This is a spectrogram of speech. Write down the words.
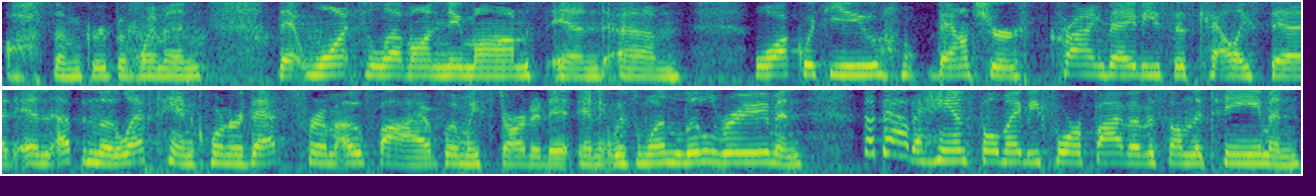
awesome group of women that want to love on new moms and um, walk with you, bounce your crying babies, as Callie said. And up in the left-hand corner, that's from 05 when we started it, and it was one little room and about a handful, maybe four or five of us on the team, and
